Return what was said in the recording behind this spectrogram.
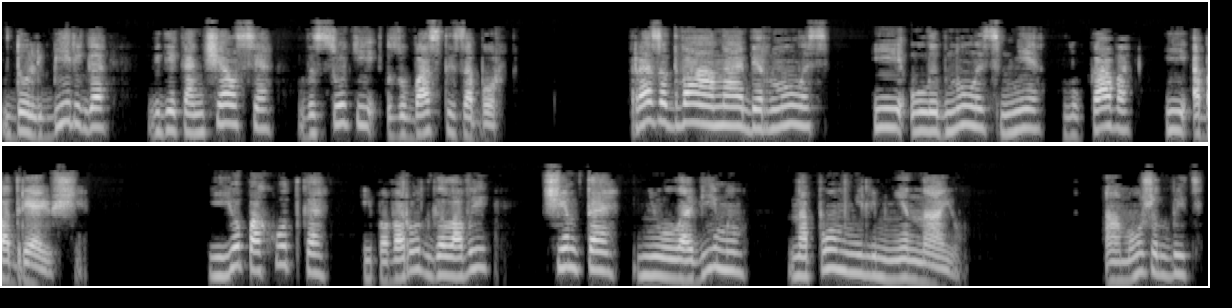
вдоль берега, где кончался высокий зубастый забор. Раза два она обернулась и улыбнулась мне лукаво и ободряюще. Ее походка и поворот головы чем-то неуловимым напомнили мне Наю. А может быть,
